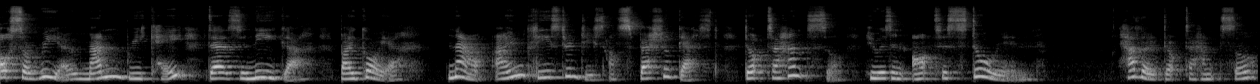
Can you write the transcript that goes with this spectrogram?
Osorio Manrique de Zuñiga by Goya. Now I am pleased to introduce our special guest, Dr. Hansel, who is an art historian. Hello, Dr. Hansel.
